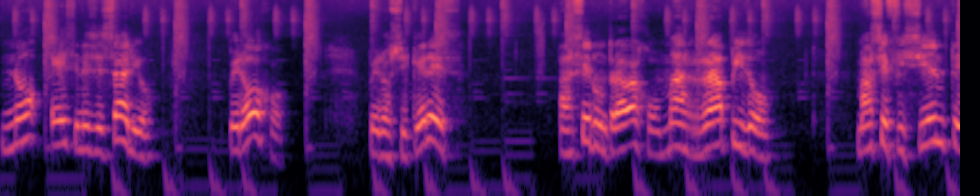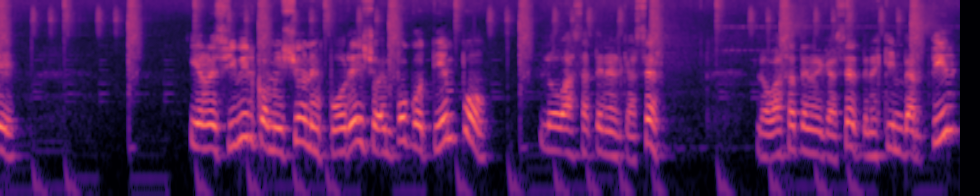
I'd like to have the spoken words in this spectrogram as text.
no es necesario. Pero ojo, pero si querés hacer un trabajo más rápido, más eficiente y recibir comisiones por ello en poco tiempo, lo vas a tener que hacer. Lo vas a tener que hacer. Tenés que invertir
